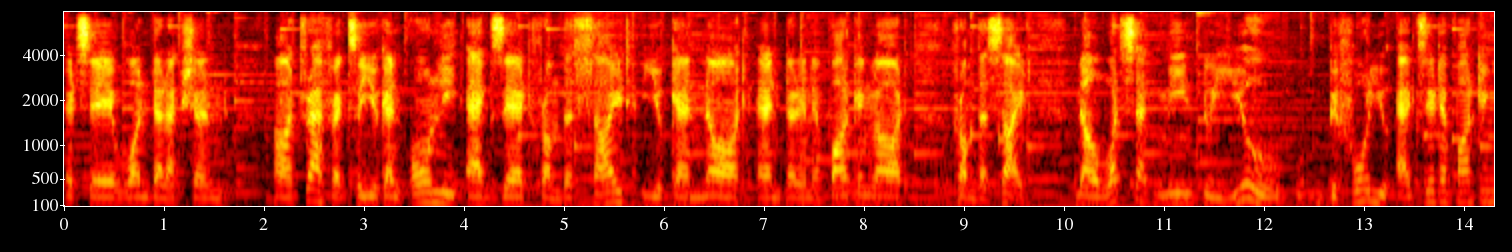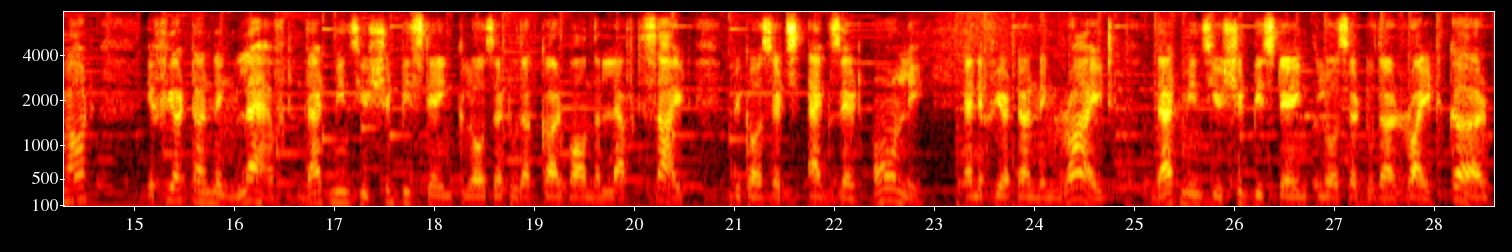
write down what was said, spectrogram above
it's a one direction uh, traffic. So you can only exit from the site you cannot enter in a parking lot from the site now what's that mean to you before you exit a parking lot if you are turning left that means you should be staying closer to the curb on the left side because it's exit only. And if you are turning right that means you should be staying closer to the right curb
